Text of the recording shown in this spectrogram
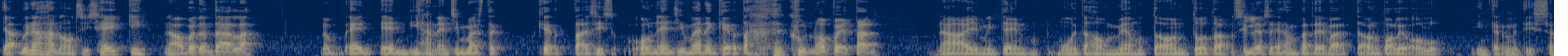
Ja minähän on siis Heikki, minä opetan täällä. No en, en ihan ensimmäistä kertaa, siis on ensimmäinen kerta kun opetan. Nämä aiemmin tein muita hommia, mutta on tuota, sillä se ihan pätevää, että on paljon ollut internetissä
